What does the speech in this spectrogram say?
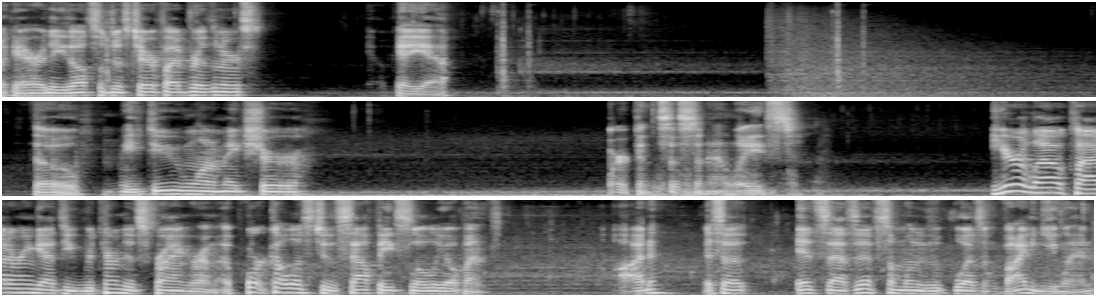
Okay, are these also just terrified prisoners? Okay, yeah. So, we do want to make sure we're consistent at least. You hear a loud clattering as you return to the scrying room. A portcullis to the southeast slowly opens. Odd. It's a it's as if someone was inviting you in.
